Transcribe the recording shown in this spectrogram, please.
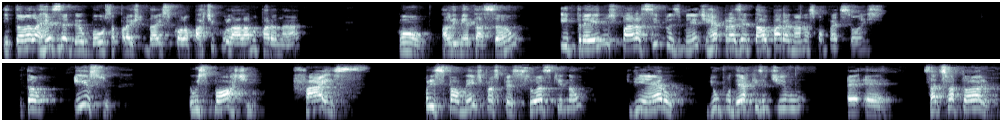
Então ela recebeu bolsa para estudar em escola particular lá no Paraná, com alimentação e treinos para simplesmente representar o Paraná nas competições. Então, isso o esporte faz principalmente para as pessoas que não vieram de um poder aquisitivo é, é, satisfatório.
